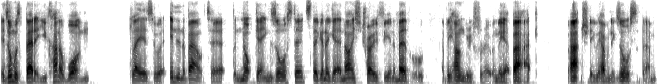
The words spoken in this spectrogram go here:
it's almost better. You kind of want players who are in and about it, but not getting exhausted. So they're going to get a nice trophy and a medal and be hungry for it when they get back. Actually, we haven't exhausted them.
